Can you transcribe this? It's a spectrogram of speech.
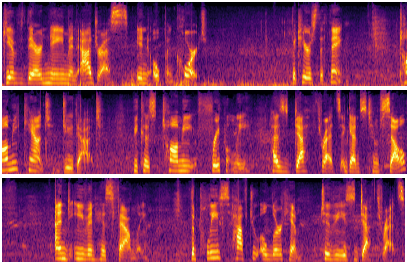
give their name and address in open court. But here's the thing Tommy can't do that because Tommy frequently has death threats against himself and even his family. The police have to alert him to these death threats.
